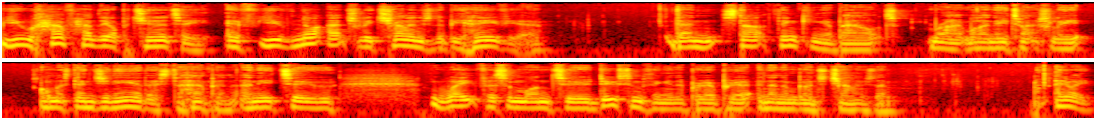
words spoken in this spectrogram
you have had the opportunity. If you've not actually challenged the behavior, then start thinking about, right, well, I need to actually almost engineer this to happen. I need to wait for someone to do something inappropriate and then I'm going to challenge them. Anyway,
